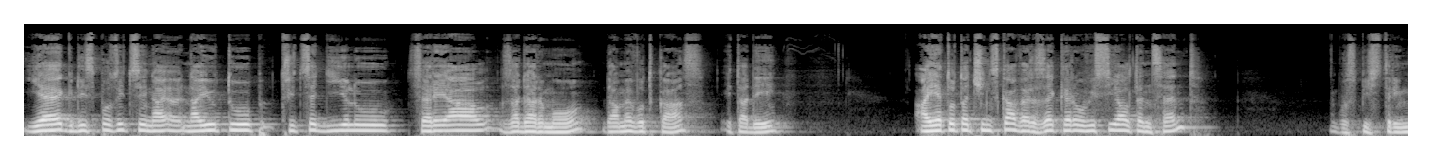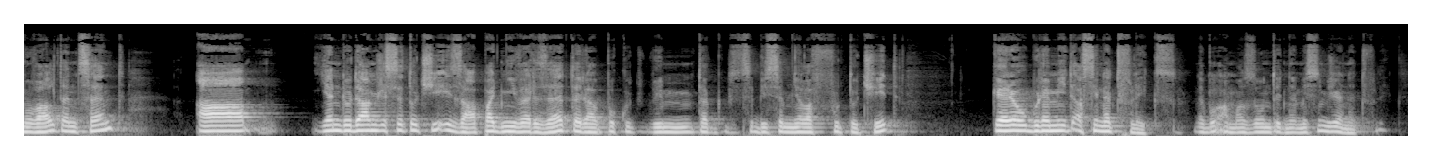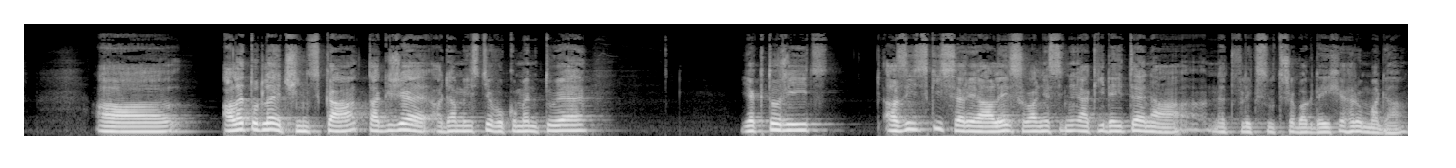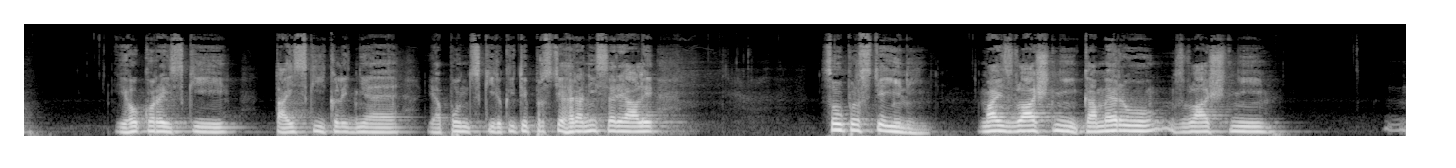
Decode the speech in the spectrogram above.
je k dispozici na, na YouTube 30 dílů seriál zadarmo, dáme odkaz i tady, A je to ta čínská verze, kterou vysílal Tencent, nebo spíš streamoval Tencent. A jen dodám, že se točí i západní verze, teda pokud vím, tak by se měla furt točit, kterou bude mít asi Netflix, nebo Amazon, teď nemyslím, že je Netflix. A, ale tohle je čínská, takže Adam jistě okomentuje, jak to říct, azijský seriály, schválně si nějaký dejte na Netflixu třeba, kde jich je hromada, jeho korejský, tajský klidně, japonský, dokud ty prostě hraný seriály jsou prostě jiný. Mají zvláštní kameru, zvláštní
